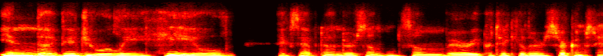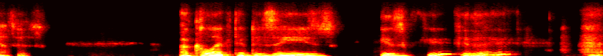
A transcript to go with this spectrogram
individually healed except under some some very particular circumstances. A collective disease is uh,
